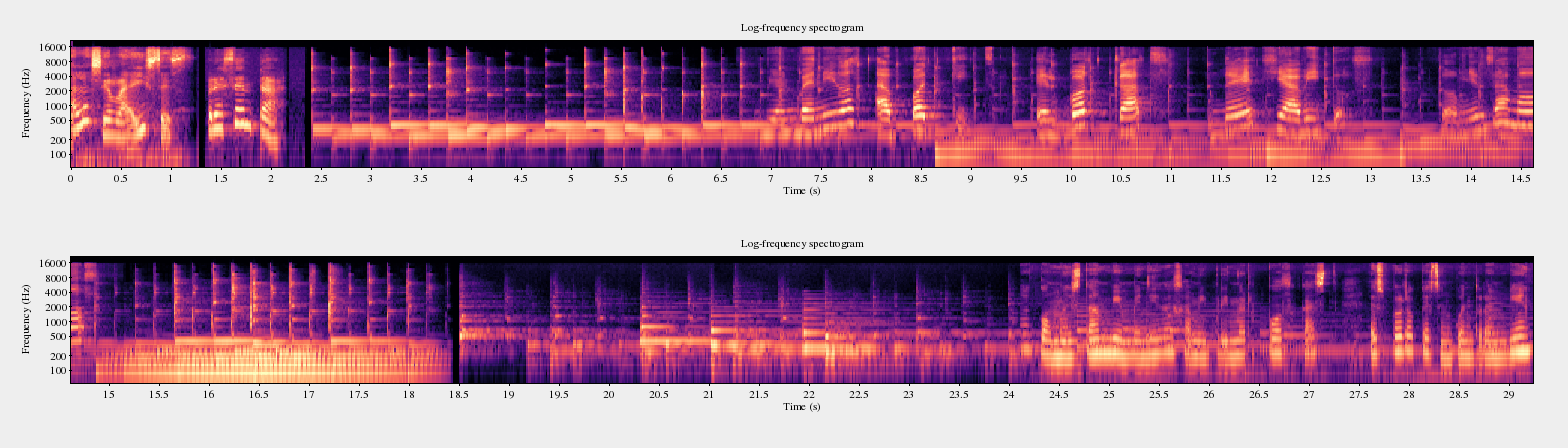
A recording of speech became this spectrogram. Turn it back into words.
Alas y Raíces. Presenta. Bienvenidos a Podkids, el podcast de Chavitos. Comenzamos. ¿Cómo están? Bienvenidos a mi primer podcast. Espero que se encuentren bien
